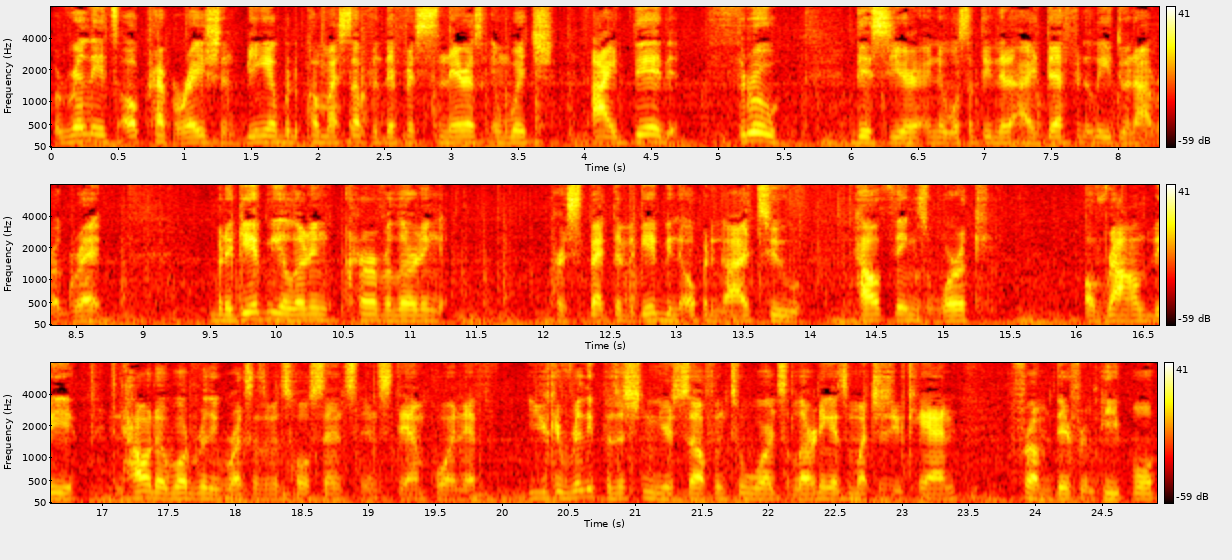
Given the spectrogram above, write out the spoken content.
But really, it's all preparation, being able to put myself in different scenarios in which I did through this year. And it was something that I definitely do not regret. But it gave me a learning curve, a learning perspective. It gave me an opening eye to how things work around me and how the world really works as of its whole sense and standpoint. If you can really position yourself in towards learning as much as you can from different people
